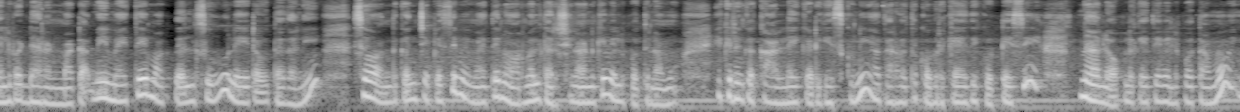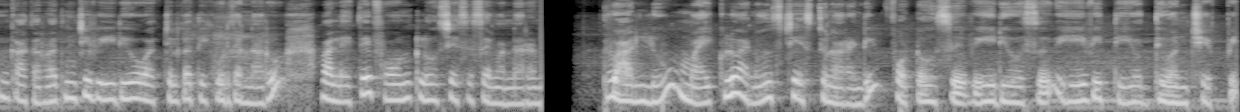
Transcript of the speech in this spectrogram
నిలబడ్డారనమాట మేమైతే మాకు తెలుసు లేట్ అవుతుందని. సో అందుకని చెప్పేసి మేమైతే నార్మల్ దర్శనానికి వెళ్ళిపోతున్నాము. ఇక్కడ ఇంకా కాళ్ళై కడిగేసుకుని ఆ తర్వాత కొబ్బరికాయ అది కొట్టేసి నా లోపలికైతే వెళ్ళిపోతాము. ఇంకా ఆ తర్వాత నుంచి వీడియో యాక్చువల్గా తీయకూడదన్నారు. వాళ్ళైతే ఫోన్ క్లోజ్ చేసేసేమన్నారు వాళ్ళు మైక్లో అనౌన్స్ చేస్తున్నారండి ఫొటోస్ వీడియోస్ ఏవి తీయొద్దు అని చెప్పి.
